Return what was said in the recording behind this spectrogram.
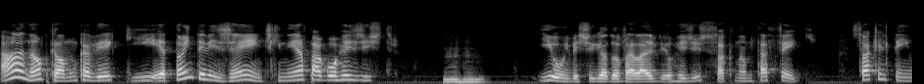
Ah, não, porque ela nunca veio aqui. É tão inteligente que nem apagou o registro. Uhum. E o investigador vai lá e vê o registro, só que o nome tá fake. Só que ele tem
